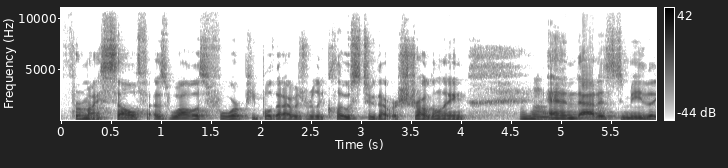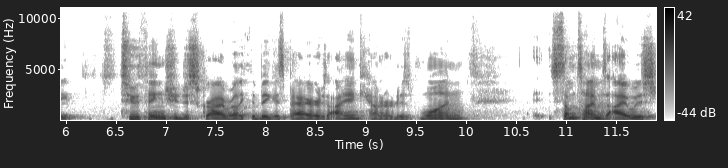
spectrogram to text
for myself as well as for people that I was really close to that were struggling. Mm-hmm. And that is to me the two things you describe are like the biggest barriers I encountered is one, sometimes I was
